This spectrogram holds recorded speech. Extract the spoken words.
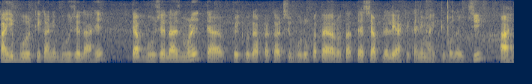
काही भू ठिकाणी भूजल आहे त्या भूजलामुळे त्या वेगवेगळ्या प्रकारची भूरूपं तयार होतात. त्याची आपल्याला या ठिकाणी माहिती बघायची आहे.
